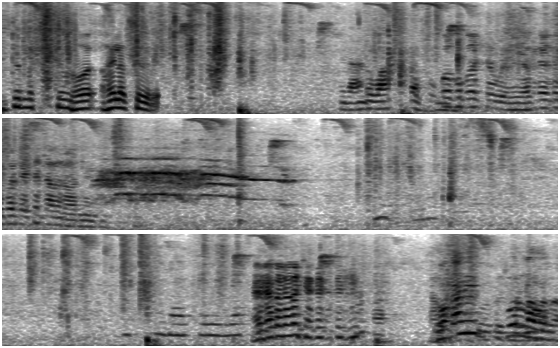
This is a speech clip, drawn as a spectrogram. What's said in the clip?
इथं लक्ष ठेव. होय हाय लक्ष फुकट, फुकट ठेवू. आपल्याला तो त्याच्यात चांगलं राहत नाही. हे ढकल, ढकल, ढकल, ढकल, ढकल. हा. लोकांनी जोर लावायला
